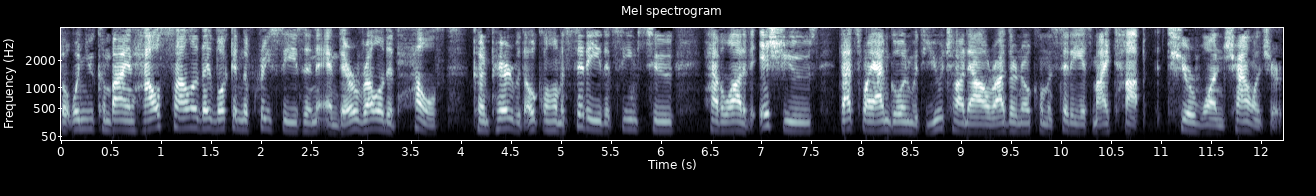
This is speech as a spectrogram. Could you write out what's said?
but when you combine how solid they look in the preseason and their relative health compared with Oklahoma City that seems to have a lot of issues, that's why I'm going with Utah now rather than Oklahoma City as my top tier one challenger.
